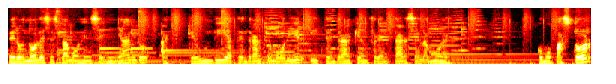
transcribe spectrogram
pero no les estamos enseñando a que un día tendrán que morir y tendrán que enfrentarse a la muerte. Como pastor,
